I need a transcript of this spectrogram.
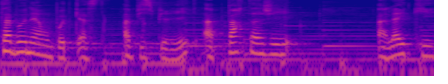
t'abonner à mon podcast Happy Spirit, à partager, à liker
